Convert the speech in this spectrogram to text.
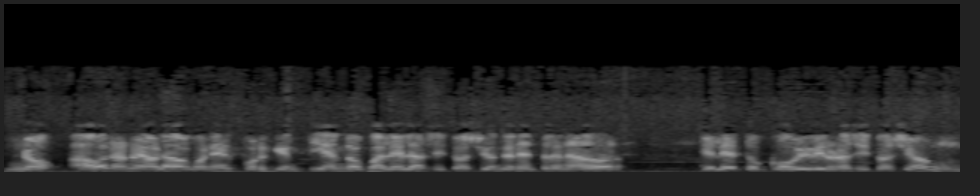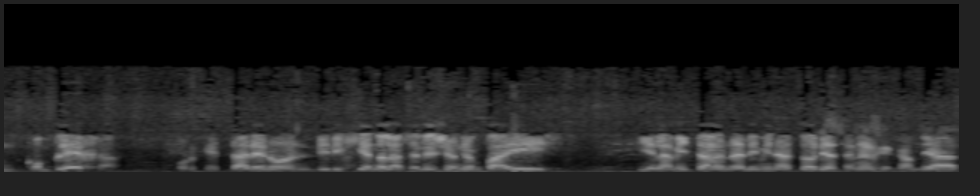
No, ahora no he hablado con él porque entiendo cuál es la situación de un entrenador que le tocó vivir una situación compleja, porque estar en un, dirigiendo la selección de un país y en la mitad de una eliminatoria tener que cambiar,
